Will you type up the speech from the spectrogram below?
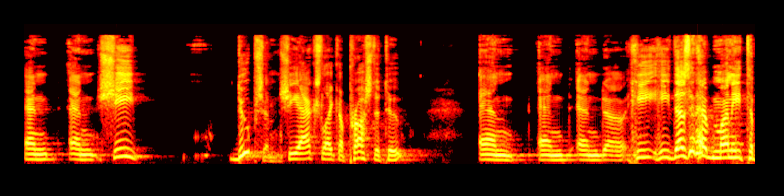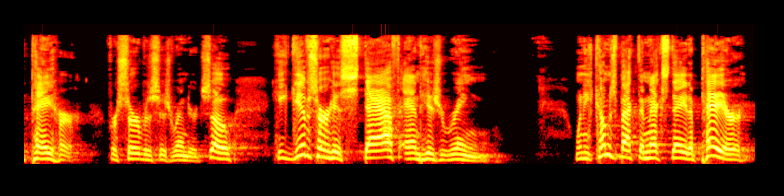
and, and she dupes him. She acts like a prostitute. and, and, and, uh, he, he doesn't have money to pay her for services rendered. So he gives her his staff and his ring. When he comes back the next day to pay her,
